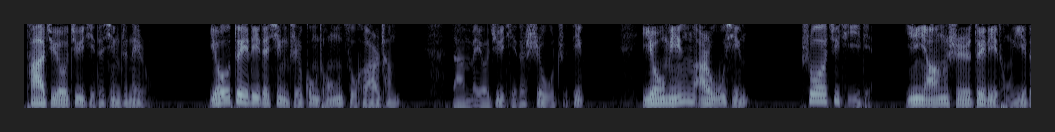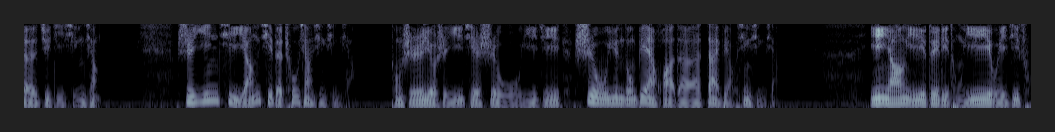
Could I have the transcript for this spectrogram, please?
它具有具体的性质内容，由对立的性质共同组合而成，但没有具体的事物指定，有名而无形。说具体一点，阴阳是对立统一的具体形象。是阴气、阳气的抽象性形象，同时又是一切事物以及事物运动变化的代表性形象。阴阳以对立统一为基础，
